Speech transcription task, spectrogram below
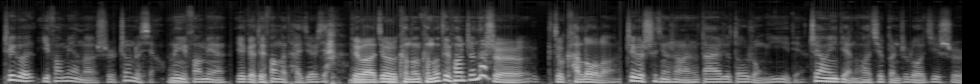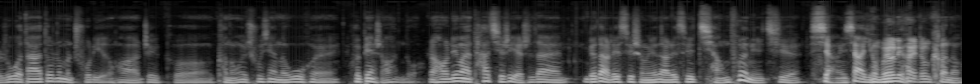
这个一方面呢是正着想，另一方面也给对方个台阶下，对吧？就是可能可能对方真的是就看漏了这个事情上来说，大家就都容易一点。这样一点的话，其实本质逻辑是，如果大家都这么处理的话，这个可能会出现的误会会变少很多。然后另外，它其实也是在有点类似于什么，有点类似于强迫你去想一下有没有另外一种可能。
